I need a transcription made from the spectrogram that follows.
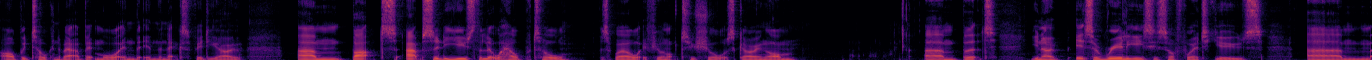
I'll be talking about a bit more in the in the next video. Um, but absolutely use the little helper tool as well if you're not too sure what's going on. Um, but you know it's a really easy software to use. Um,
